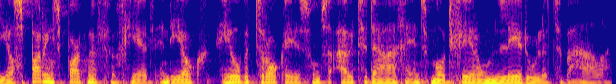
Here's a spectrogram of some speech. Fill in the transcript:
Die als sparringspartner fungeert en die ook heel betrokken is om ze uit te dagen en te motiveren om leerdoelen te behalen.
